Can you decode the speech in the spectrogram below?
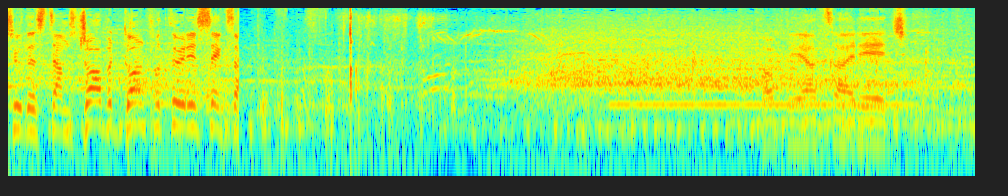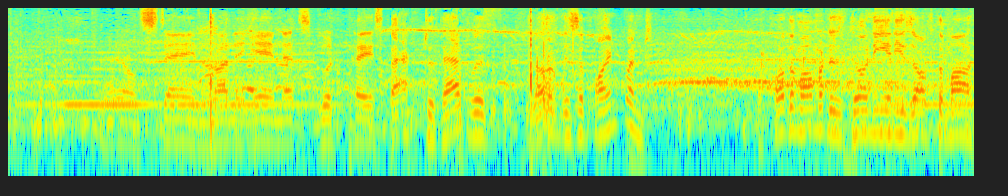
to the stumps. Dravid gone for 36. Outside edge. Dale Steyn running in. That's good pace. Back to that with a lot of disappointment. But for the moment, it's Dhoni and he's off the mark.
